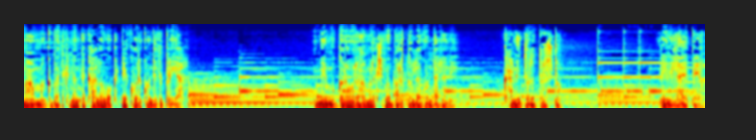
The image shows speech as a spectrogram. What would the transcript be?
మా అమ్మకు బతికినంత కాలం ఒకటే కోరుకుండేది ప్రియా. మేము ముగ్గురం రామలక్ష్మి భరతుల్లాగా ఉండాలని కానీ దురదృష్టం మేము ఇలా అయిపోయాం.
